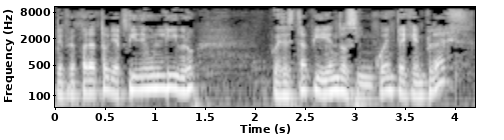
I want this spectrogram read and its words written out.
de preparatoria pide un libro, pues está pidiendo 50 ejemplares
